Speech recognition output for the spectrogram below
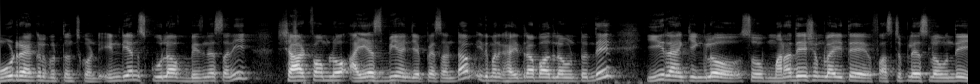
మూడు ర్యాంకులు గుర్తుంచుకోండి. ఇండియన్ స్కూల్ ఆఫ్ బిజినెస్ అని షార్ట్ ఫామ్లో ఐఎస్బి అని చెప్పేసి అంటాం. ఇది మనకి హైదరాబాద్లో ఉంటుంది. ఈ ర్యాంకింగ్లో సో మన దేశంలో అయితే ఫస్ట్ ప్లేస్లో ఉంది.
